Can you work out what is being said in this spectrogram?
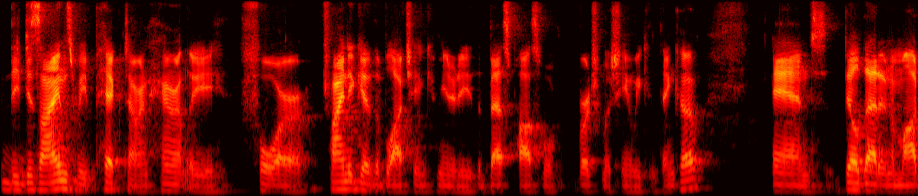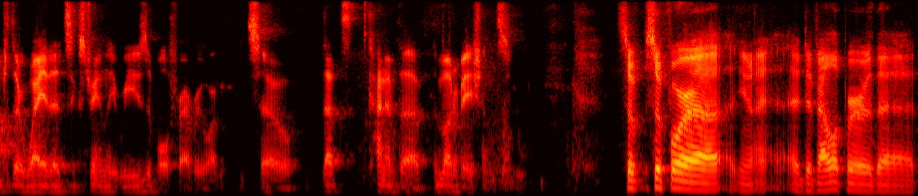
the designs we picked are inherently for trying to give the blockchain community the best possible virtual machine we can think of and build that in a modular way that's extremely reusable for everyone. So that's kind of the, the motivations. So, so for a you know a developer that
